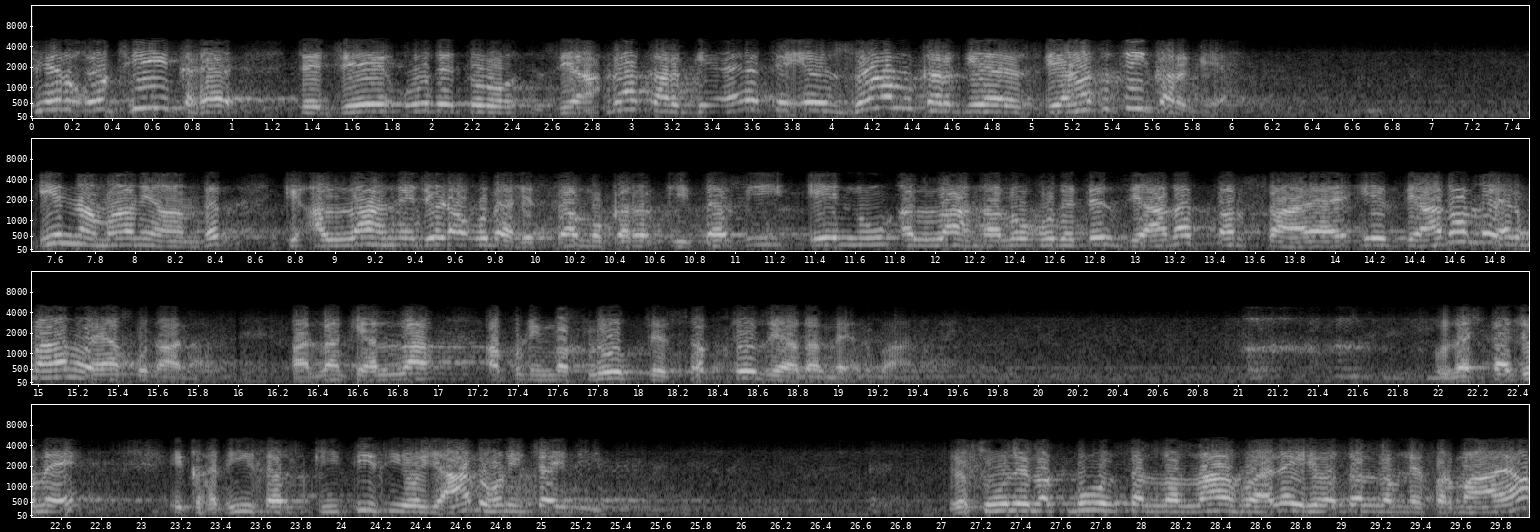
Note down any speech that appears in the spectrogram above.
پھر وہ ٹھیک ہے، تے جے او دے تو زیادہ کر گیا ہے، تے اے ظلم کر گیا ہے، زیادتی کر گیا ہے۔ یہ نہ مانے اندر کہ اللہ نے جڑا وہ حصہ مقرر کیتا سی، اینو اللہ نالوں وہ زیادہ ترس آیا ہے، یہ زیادہ مہربان ہویا خدا نال۔ حالانکہ اللہ اپنی مخلوق سے سب تو زیادہ مہربان ہے۔ گزشتہ جمعے ایک حدیث عرض کیتی سی، وہ یاد ہونی چاہیے۔ رسول مقبول صلی اللہ علیہ وسلم نے فرمایا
